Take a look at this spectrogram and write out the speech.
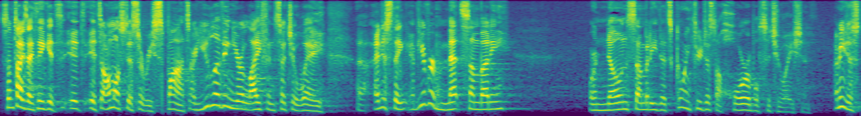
sometimes I think it's, it's, it's almost just a response. Are you living your life in such a way? Uh, I just think, have you ever met somebody or known somebody that's going through just a horrible situation? I mean, just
